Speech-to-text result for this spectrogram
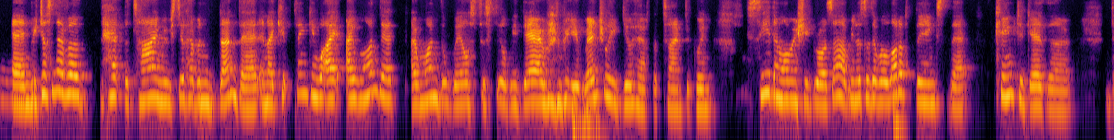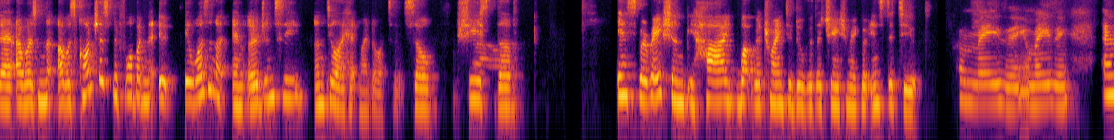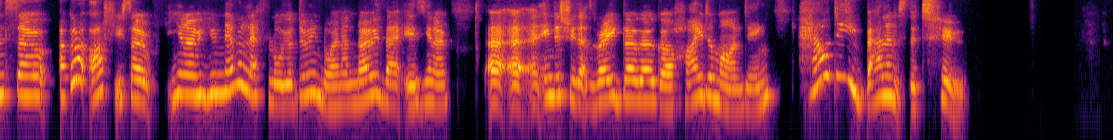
mm-hmm. and we just never had the time we still haven't done that and i keep thinking well i, I want that i want the whales to still be there when we eventually do have the time to go and see them when she grows up you know so there were a lot of things that came together that I was I was conscious before, but it, it wasn't an urgency until I had my daughter. So she's the inspiration behind what we're trying to do with the Changemaker Institute. Amazing, amazing. And so I've got to ask you. So you know, you never left law. You're doing law, and I know that is you know uh, uh, an industry that's very go go go, high demanding. How do you balance the two?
